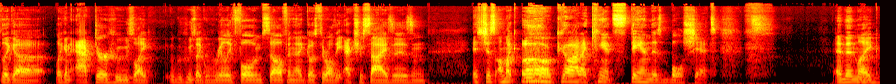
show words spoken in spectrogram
like a like an actor who's like who's like really full of himself and like goes through all the exercises and it's just I'm like oh god I can't stand this bullshit. And then like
